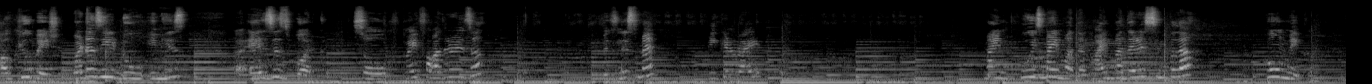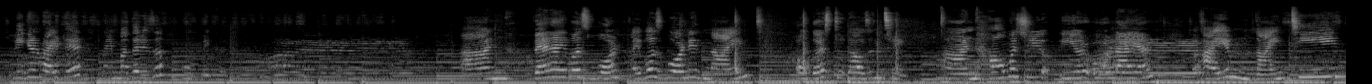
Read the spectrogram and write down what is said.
occupation. What does he do in his uh, as his work? So my father is a businessman. We can write. My who is my mother? My mother is simple a homemaker. We can write here. My mother is a homemaker. And when I was born, I was born in 9th August 2003. And how much year year old I am? I am 19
